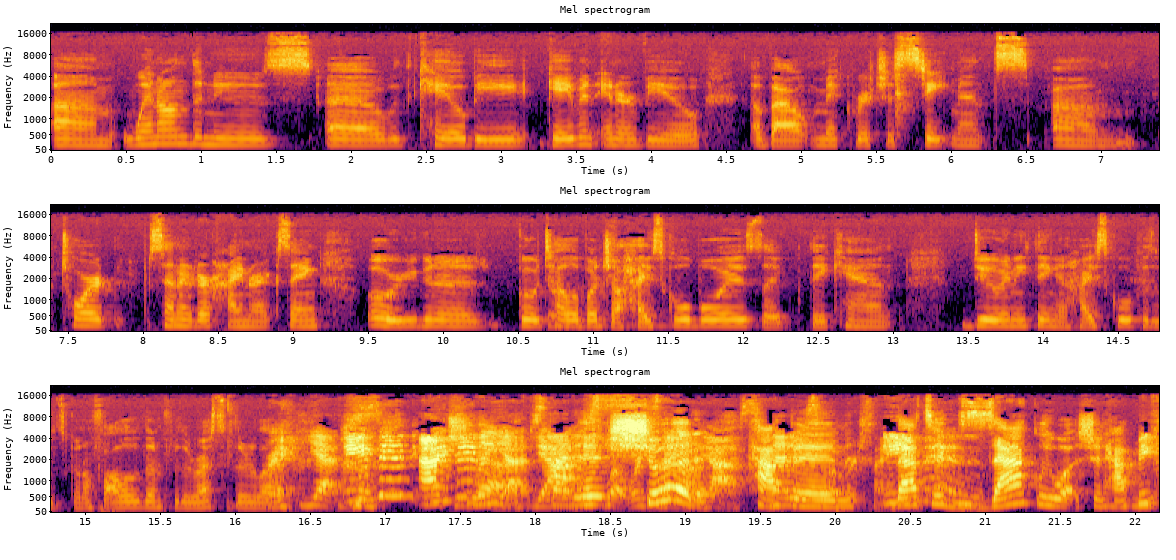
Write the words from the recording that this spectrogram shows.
Um, went on the news uh, with KOB, gave an interview about Mick Rich's statements um, toward Senator Heinrich, saying, "Oh, are you gonna go tell a bunch of high school boys like they can't do anything in high school because it's gonna follow them for the rest of their life?" Yes. Even- Actually, even- yes. yeah. That is It what we're should saying. Happen. That is what we're. That's Even- exactly what should happen Because,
